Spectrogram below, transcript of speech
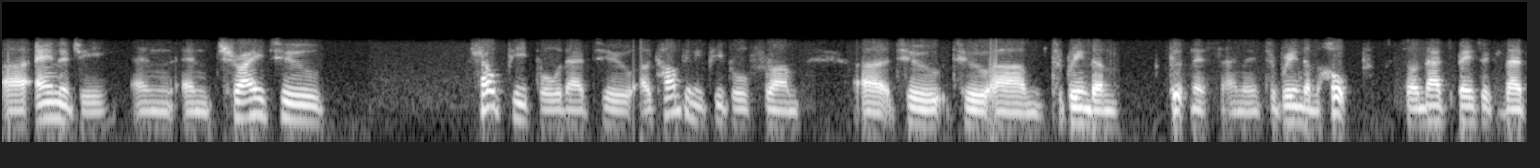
uh, energy, and, and try to help people that to accompany people from uh, to to um, to bring them goodness and to bring them hope. So that's basically that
